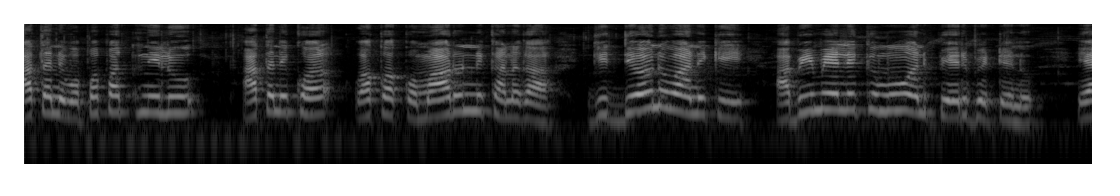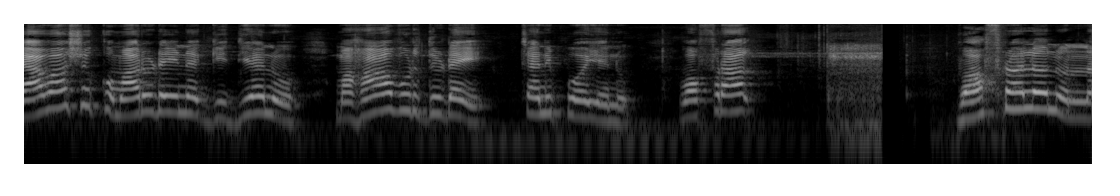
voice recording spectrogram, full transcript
అతని ఉపపత్నిలు అతని కొ- ఒక కుమారుణ్ణి కనగా గిద్యోను వానికి అభిమేలెకుము అని పేరు పెట్టాను. యావాషు కుమారుడైన గిద్యను మహావృద్ధుడై చనిపోయాను. వఫ్రా వాఫ్రాలోనున్న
